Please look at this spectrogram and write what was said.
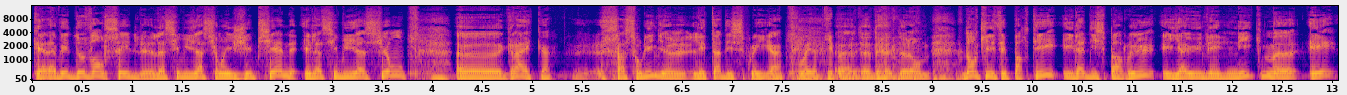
qu'elle avait devancé la civilisation égyptienne et la civilisation euh, grecque. Euh, Ça souligne l'état d'esprit hein, Oui, un petit peu. euh, de, de- de l'homme. Donc il était parti, il a disparu, il y a eu une énigme et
